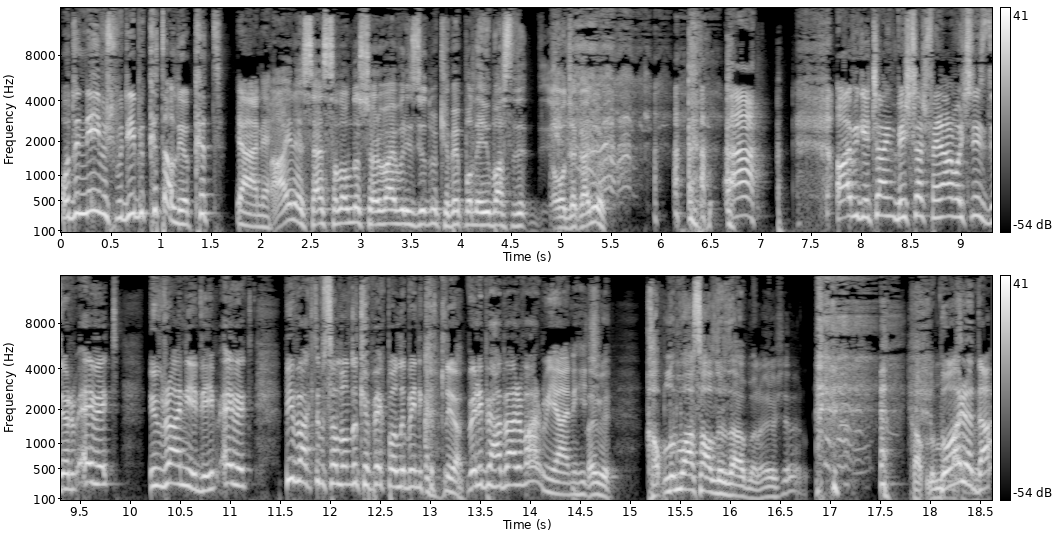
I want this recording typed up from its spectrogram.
O da neymiş bu diye bir kıt alıyor kıt yani. Aynen sen salonda Survivor izliyordun köpek balığı evi bastı olacak hali yok. Abi geçen Beşiktaş Fener maçını izliyorum. Evet Ümraniye'deyim. Evet bir baktım salonda köpek balığı beni kıtlıyor. Böyle bir haber var mı yani hiç? Tabii. Kaplumbağa saldırdı abi bana öyle şey var mı? Kaplumbağa Bu arada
